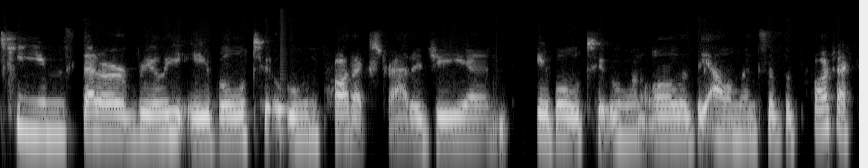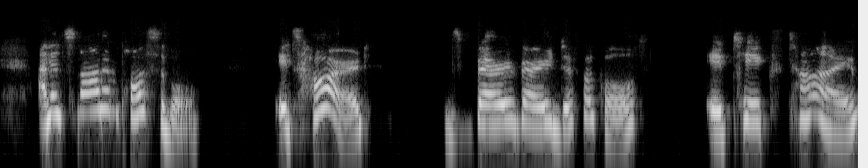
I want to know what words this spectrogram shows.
teams that are really able to own product strategy and able to own all of the elements of the project and it's not impossible it's hard it's very very difficult it takes time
